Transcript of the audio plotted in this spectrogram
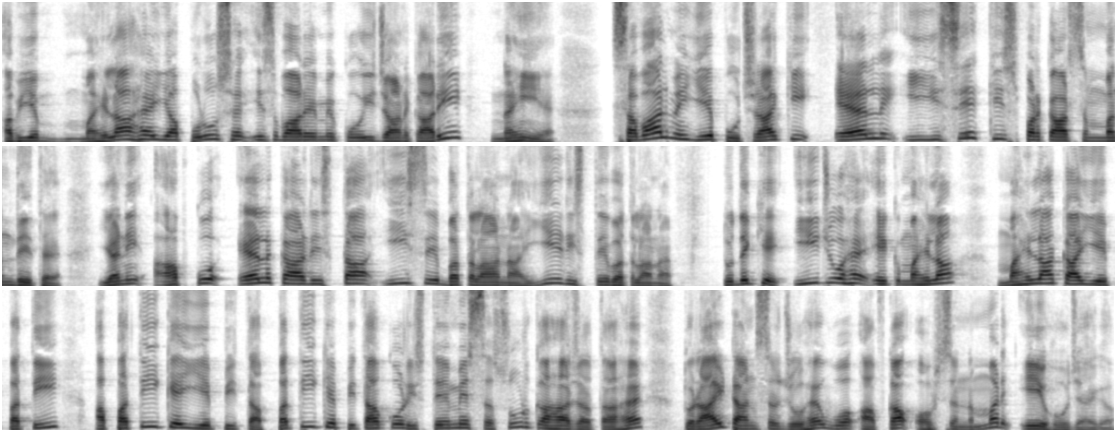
अब ये महिला है या पुरुष है, इस बारे में कोई जानकारी नहीं है। सवाल में ये पूछ रहा है कि एल ई से किस प्रकार संबंधित है? यानी आपको एल का रिश्ता ई से बतलाना है, ये रिश्ते बतलाना है। तो देखिए ई जो है एक महिला महिला का ये पति पति के ये पिता, पति के पिता को रिश्ते में ससुर कहा जाता है तो राइट आंसर जो है वो आपका ऑप्शन नंबर ए हो जाएगा।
